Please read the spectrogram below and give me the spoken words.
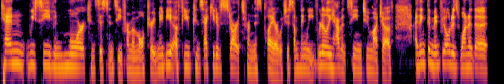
can we see even more consistency from a Moultrie? Maybe a few consecutive starts from this player, which is something we really haven't seen too much of. I think the midfield is one of the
